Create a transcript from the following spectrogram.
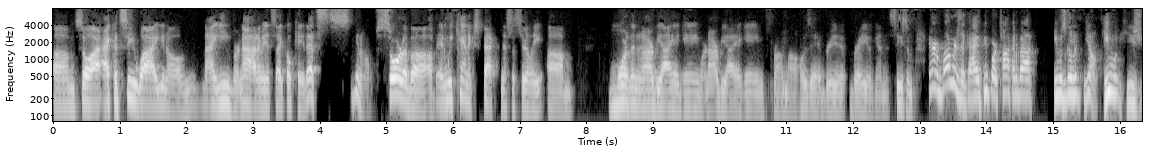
Um, so I, I, could see why, you know, naive or not. I mean, it's like, okay, that's, you know, sort of a, and we can't expect necessarily, um, more than an RBI a game or an RBI a game from uh, Jose Abreu, again this season. Aaron Bummer's a guy people are talking about. He was going to, you know, he he's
